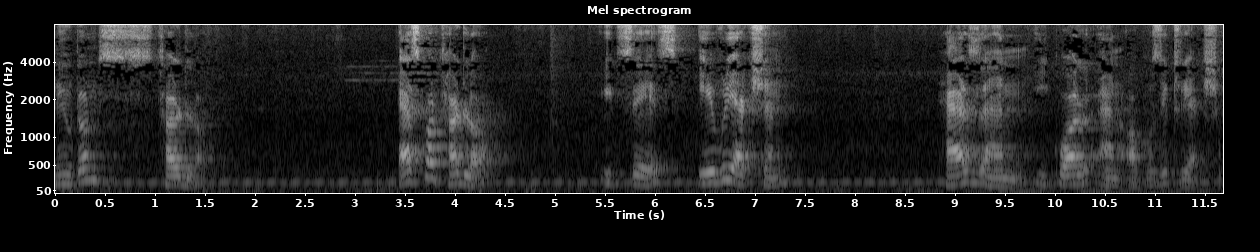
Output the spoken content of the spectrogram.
Newton's third law as per third law it says every action has an equal and opposite reaction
